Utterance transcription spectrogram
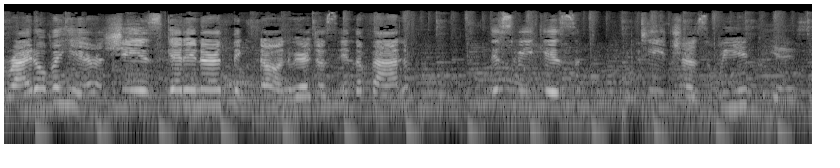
right over here. She is getting her thing done. We are just in the van. This week is Teachers Week. Yes.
